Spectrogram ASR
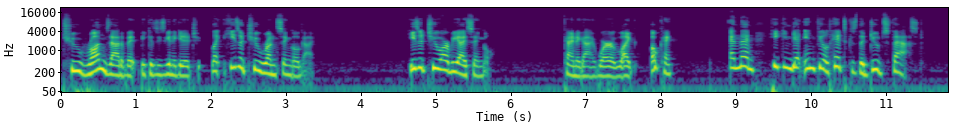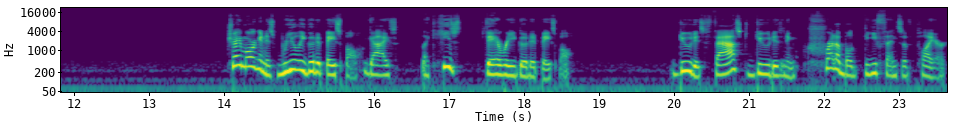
two runs out of it because he's going to get a two. Like, he's a two run single guy. He's a two RBI single kind of guy where, like, okay. And then he can get infield hits because the dude's fast. Trey Morgan is really good at baseball, guys. Like, he's very good at baseball. Dude is fast. Dude is an incredible defensive player.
